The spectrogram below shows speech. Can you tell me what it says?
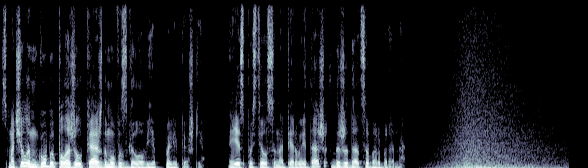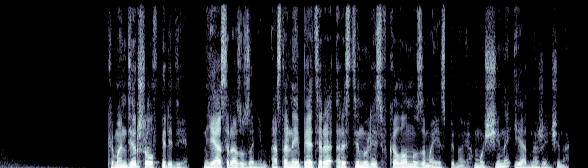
Смочил им губы, положил каждому в изголовье по лепешке. И спустился на первый этаж дожидаться Барбрена. Командир шел впереди. Я сразу за ним. Остальные пятеро растянулись в колонну за моей спиной. Мужчина и одна женщина.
